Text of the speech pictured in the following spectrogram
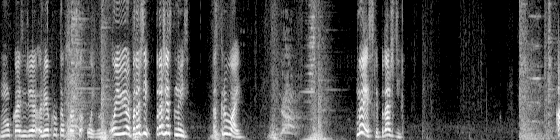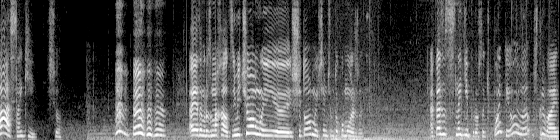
Ну-ка, ре рекрута просто... Ой, ой, ой, ой, подожди, подожди, остановись. Открывай. Мэсли, подожди. А, с ноги. Все. А я там размахалась и мечом, и э, щитом, и всем, чем только можно. Оказывается, с ноги просто чпоньк, и он его вскрывает.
